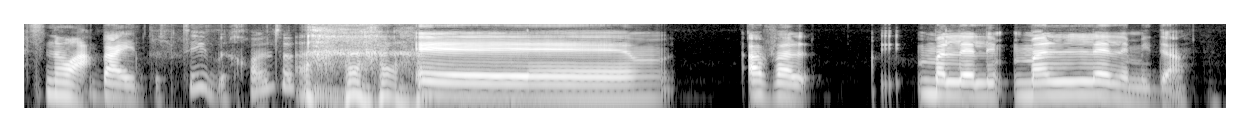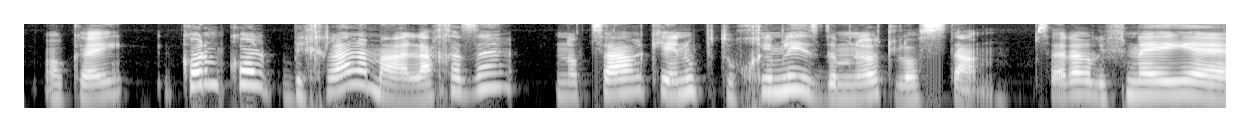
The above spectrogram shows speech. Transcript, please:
צנועה. בית דתי בכל זאת. אה, אבל מלא, מלא למידה, אוקיי? קודם כל, בכלל המהלך הזה נוצר כי היינו פתוחים להזדמנויות לא סתם, בסדר? לפני, אה,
